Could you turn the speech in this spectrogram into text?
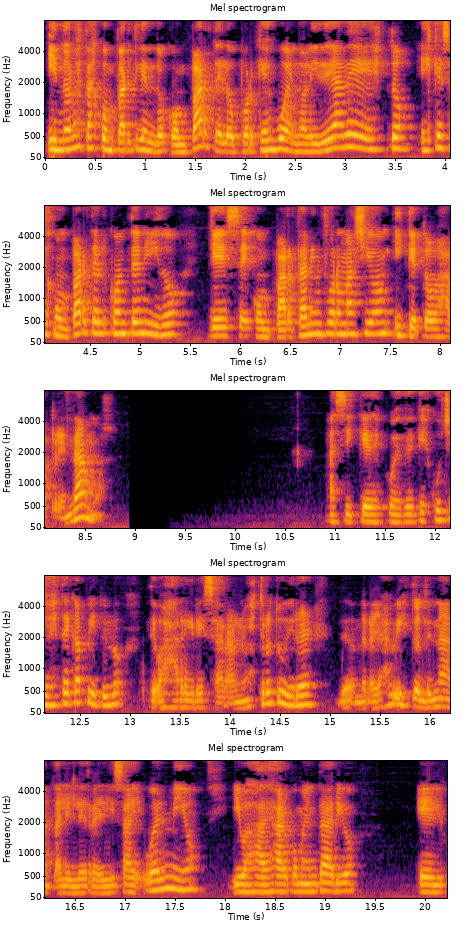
y no lo estás compartiendo, compártelo porque es bueno. La idea de esto es que se comparte el contenido que se comparta la información y que todos aprendamos. Así que después de que escuches este capítulo, te vas a regresar a nuestro Twitter, de donde lo hayas visto, el de Natalie, el de o el mío, y vas a dejar comentario, en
